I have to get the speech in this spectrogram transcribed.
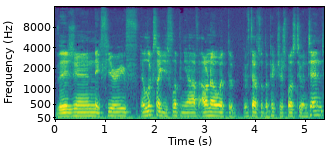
Vision, Nick Fury. It looks like he's flipping you off. I don't know what the if that's what the picture is supposed to intend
